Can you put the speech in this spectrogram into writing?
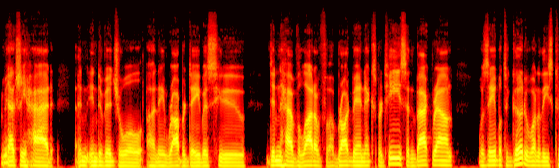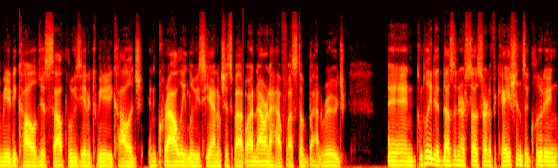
we actually had an individual uh, named Robert Davis who didn't have a lot of uh, broadband expertise and background, was able to go to one of these community colleges, South Louisiana Community College in Crowley, Louisiana, which is about an hour and a half west of Baton Rouge, and completed a dozen or so certifications, including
